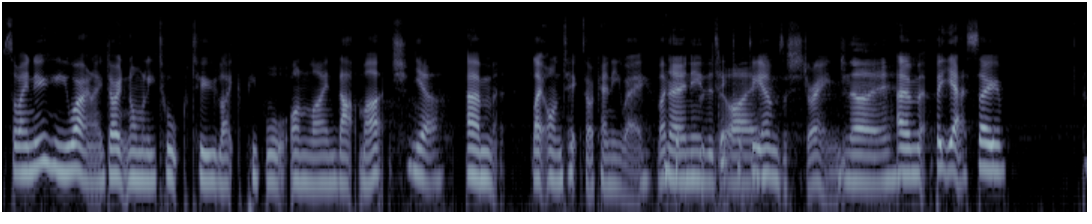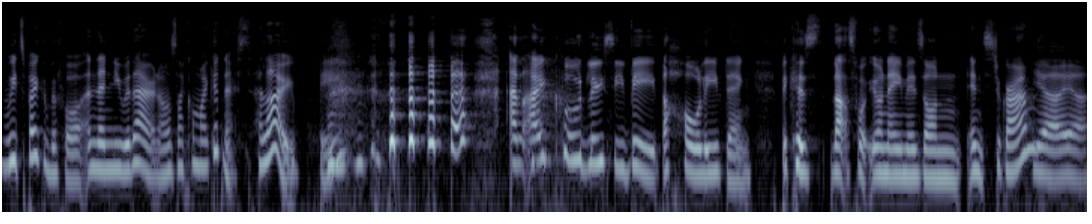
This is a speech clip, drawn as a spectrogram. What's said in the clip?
so I knew who you were, and I don't normally talk to like people online that much. Yeah. Um, like on TikTok anyway. Like No, it- neither do TikTok I. DMs are strange. No. Um, but yeah, so we'd spoken before, and then you were there, and I was like, oh my goodness, hello, Bea. and I called Lucy Bea the whole evening because that's what your name is on Instagram. yeah, yeah.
